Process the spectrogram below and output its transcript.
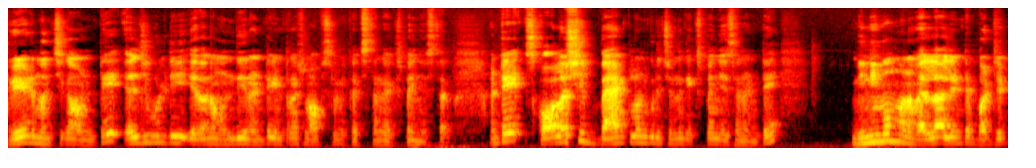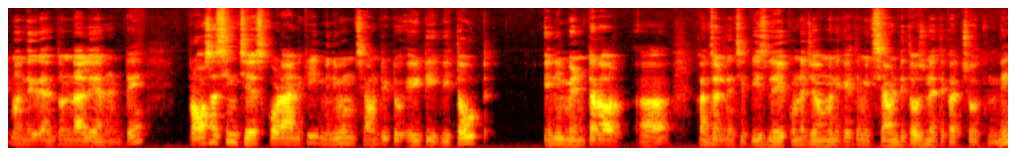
గ్రేడ్ మంచిగా ఉంటే ఎలిజిబిలిటీ ఏదైనా ఉంది అని అంటే ఇంటర్నేషనల్ ఆఫీస్లో మీకు ఖచ్చితంగా ఎక్స్ప్లెయిన్ చేస్తారు. అంటే స్కాలర్షిప్ బ్యాంక్ లోన్ గురించి ఎందుకు ఎక్స్ప్లెయిన్ చేశానంటే మినిమం మనం వెళ్ళాలి అంటే బడ్జెట్ మన దగ్గర ఎంత ఉండాలి అని అంటే ప్రాసెసింగ్ చేసుకోవడానికి minimum seventy to eighty without any mentor or consultancy fees లేకుండా జర్మనీకి అయితే మీకు సెవెంటీ థౌసండ్ అయితే ఖర్చు అవుతుంది.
